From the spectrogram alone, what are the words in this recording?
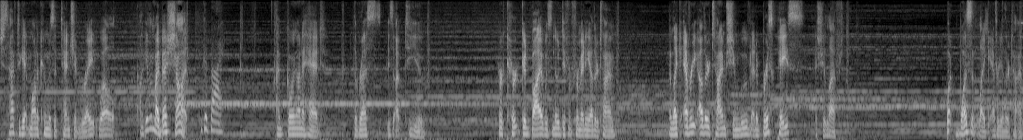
Just have to get Monokuma's attention, right? Well, I'll give it my best shot. Goodbye. I'm going on ahead. The rest is up to you. Her curt goodbye was no different from any other time. And like every other time, she moved at a brisk pace as she left. What wasn't like every other time?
